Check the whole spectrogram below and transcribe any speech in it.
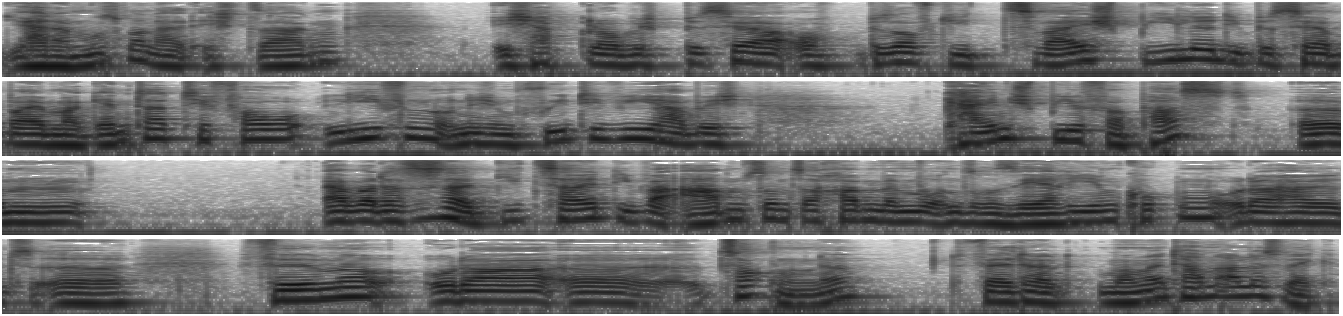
ja, da muss man halt echt sagen, ich habe, glaube ich, bisher, auf, bis auf die zwei Spiele, die bisher bei Magenta TV liefen und nicht im Free TV, habe ich kein Spiel verpasst. Ähm, aber das ist halt die Zeit, die wir abends sonst auch haben, wenn wir unsere Serien gucken oder halt äh, Filme oder äh, zocken, ne? Fällt halt momentan alles weg.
